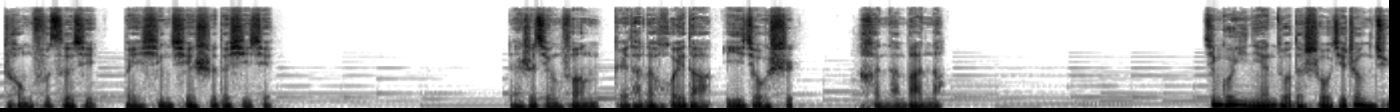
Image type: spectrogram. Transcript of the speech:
重复自己被性侵时的细节。但是警方给他的回答依旧是很难办呐。经过一年多的收集证据，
